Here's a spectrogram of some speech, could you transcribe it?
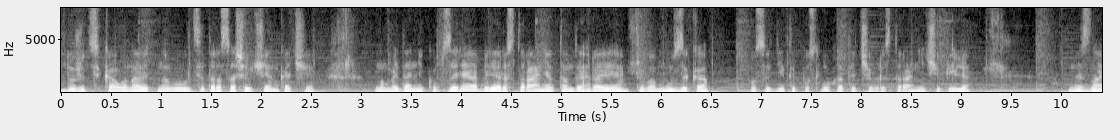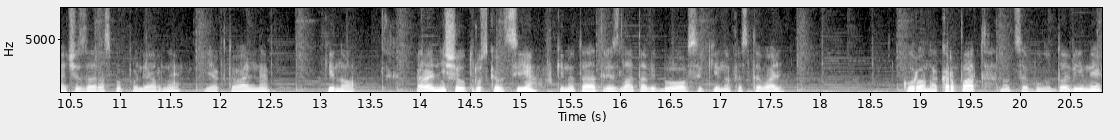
дуже цікаво навіть на вулиці Тараса Шевченка чи на Майдані Кобзаря, біля ресторанів, там, де грає жива музика, посидіти, послухати, чи в ресторані, чи біля. Не знаю, чи зараз популярне і актуальне кіно. Раніше у Трускавці в кінотеатрі Злата відбувався кінофестиваль Корона Карпат, ну це було до війни.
